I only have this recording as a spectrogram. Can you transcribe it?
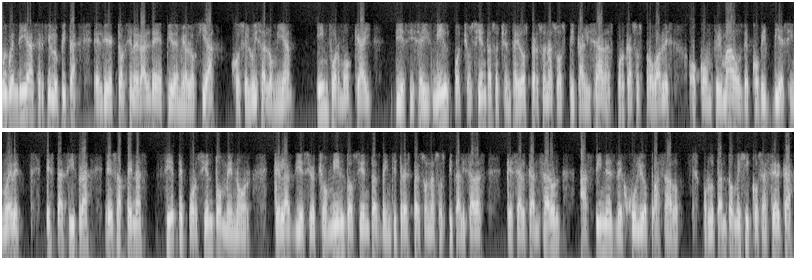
Muy buen día, Sergio Lupita. El director general de epidemiología, José Luis Salomía, informó que hay 16.882 personas hospitalizadas por casos probables o confirmados de COVID-19. Esta cifra es apenas 7% menor que las 18.223 personas hospitalizadas que se alcanzaron a fines de julio pasado. Por lo tanto, México se acerca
